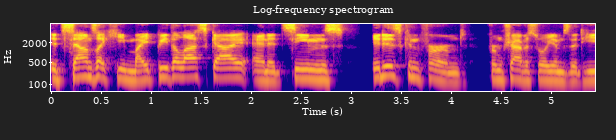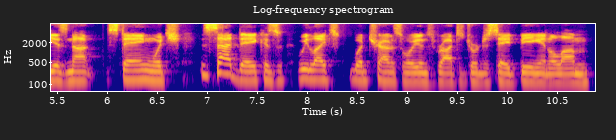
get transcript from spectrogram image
It sounds like he might be the last guy, and it seems it is confirmed from Travis Williams that he is not staying, which is sad day because we liked what Travis Williams brought to Georgia State, being an alum.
